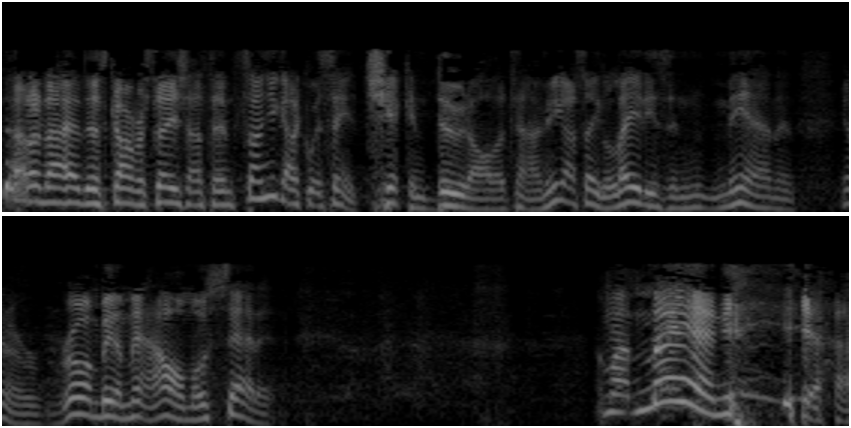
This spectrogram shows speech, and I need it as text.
Tyler and I had this conversation. I said, son, you got to quit saying chick and dude all the time. You got to say ladies and men and, you know, grow and be a man. I almost said it. I'm like, man, yeah.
